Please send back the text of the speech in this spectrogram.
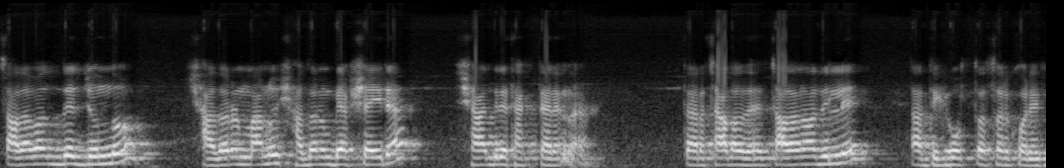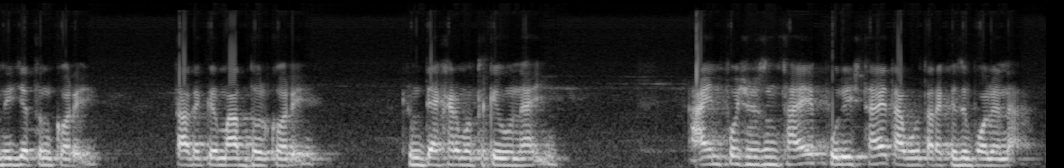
চাঁদাবাসদের জন্য সাধারণ মানুষ, সাধারণ ব্যবসায়ীরা শান্তিতে থাকতে পারে না। তারা চাঁদা দেয়, চাঁদা না দিলে তাদেরকে অত্যাচার করে, নির্যাতন করে, তাদেরকে মারধর করে। কিন্তু দেখার মতো কেউ নাই। আইন প্রশাসন থাকে পুলিশ থাকে তারপর তারা কিছু বলে না।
